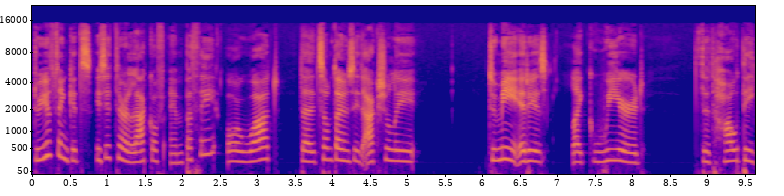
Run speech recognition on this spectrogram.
do you think it's is it their lack of empathy or what that sometimes it actually to me it is like weird that how they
